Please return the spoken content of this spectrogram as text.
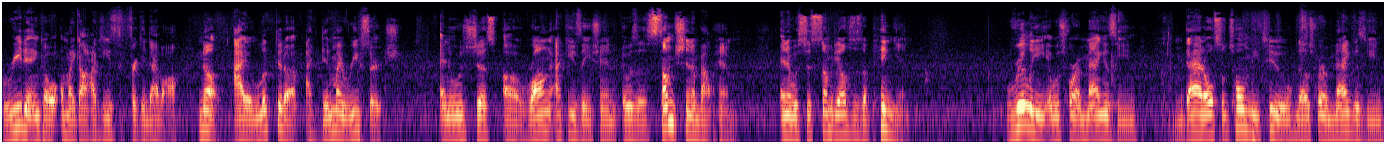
read it and go, "Oh my god, he's freaking devil." No, I looked it up. I did my research, and it was just a wrong accusation. It was an assumption about him, and it was just somebody else's opinion. Really, it was for a magazine my dad also told me too that was for a magazine.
